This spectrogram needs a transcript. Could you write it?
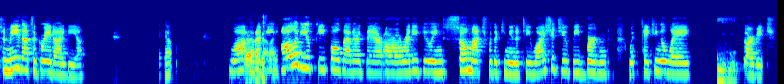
To me, that's a great idea. Yep. What, Yeah, I I bet- mean, all of you people that are there are already doing so much for the community. Why should you be burdened with taking away garbage?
